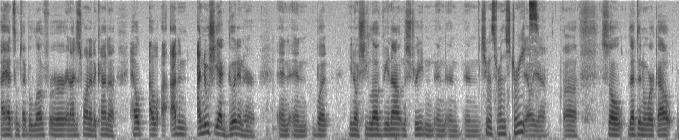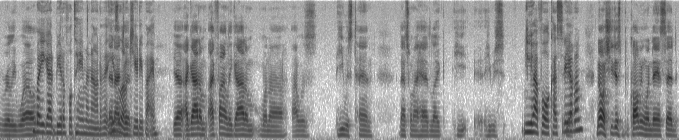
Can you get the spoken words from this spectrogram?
I had some type of love for her, and I just wanted to kind of help. I, I- I didn't. I knew she had good in her, and and but you know, she loved being out in the street and and and, and She was for the streets. hell yeah. Uh, so that didn't work out really well. But you got beautiful Taman out of it. And He's a I little did. cutie pie. Yeah, I got him. I finally got him when uh I was, he was ten. That's when I had like he he was. You have full custody of him? No, she just called me one day and said,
